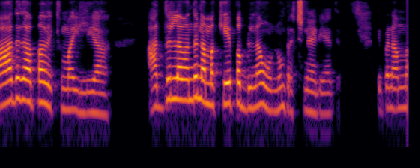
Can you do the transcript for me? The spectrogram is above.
பாதுகாப்பா வைக்குமா இல்லையா? அதுல வந்து நம்ம கேப்பபிள்னா ஒன்றும் பிரச்சனை கிடையாது. இப்போ நம்ம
